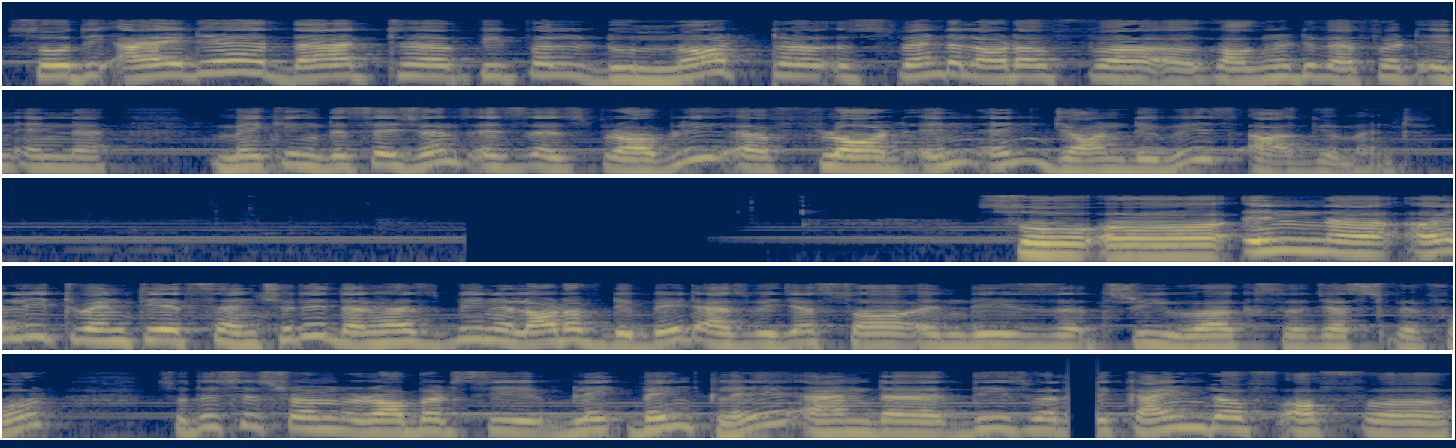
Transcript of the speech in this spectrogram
So the idea that uh, people do not uh, spend a lot of uh, cognitive effort in, in uh, making decisions is, is probably uh, flawed in, in John Dewey's argument. So uh, in early 20th century, there has been a lot of debate as we just saw in these three works just before. So this is from Robert C. Binkley and these were the kind of, of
